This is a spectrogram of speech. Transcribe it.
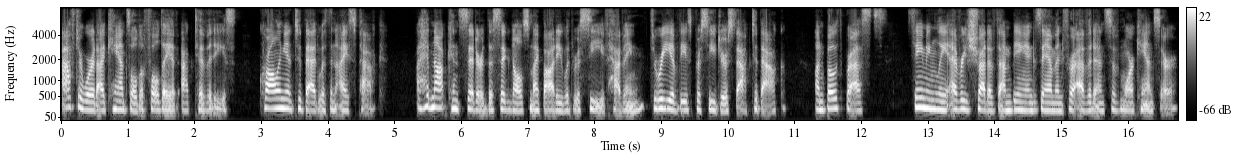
Afterward, I canceled a full day of activities, crawling into bed with an ice pack. I had not considered the signals my body would receive having three of these procedures back to back on both breasts seemingly every shred of them being examined for evidence of more cancer.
